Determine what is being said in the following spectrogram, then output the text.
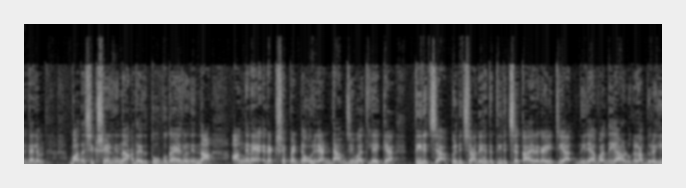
എന്തായാലും വധശിക്ഷയിൽ നിന്ന് അതായത് തൂക്കുകയറിൽ നിന്ന് അങ്ങനെ രക്ഷപ്പെട്ട് ഒരു രണ്ടാം ജീവിതത്തിലേക്ക് തിരിച്ച് പിടിച്ച് അദ്ദേഹത്തെ തിരിച്ച് കയറുകയറ്റിയ നിരവധി ആളുകൾ അബ്ദുറഹീമിനെ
